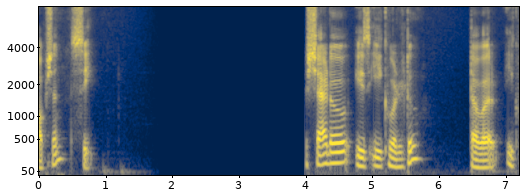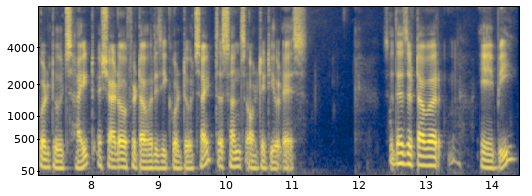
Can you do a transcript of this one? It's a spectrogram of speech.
Option C. shadow is equal to tower equal to its height. A shadow of a tower is equal to its height. The sun's altitude is. So there's a tower AB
